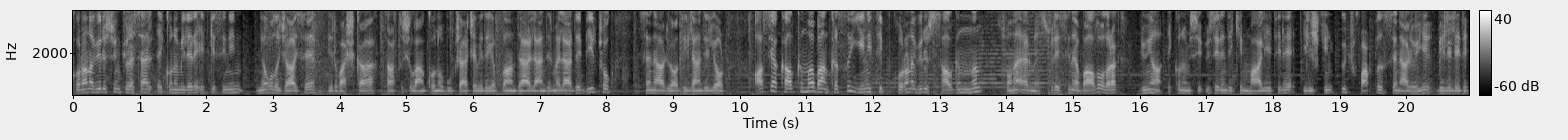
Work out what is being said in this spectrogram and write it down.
Koronavirüsün küresel ekonomilere etkisinin ne olacağı ise bir başka tartışılan konu. Bu çerçevede yapılan değerlendirmelerde birçok senaryo dillendiriliyor. Asya Kalkınma Bankası yeni tip koronavirüs salgınının sona erme süresine bağlı olarak dünya ekonomisi üzerindeki maliyetine ilişkin 3 farklı senaryoyu belirledi.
